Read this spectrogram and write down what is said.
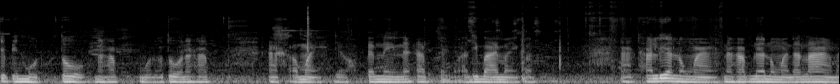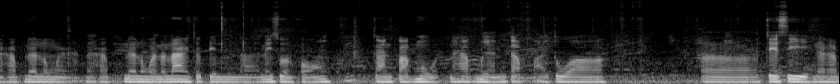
จะเป็นโหมดออโต้นะครับโหมดออโต้นะครับอะเอาใหม่เดี๋ยวแป๊บหนึงนะครับผมอธิบายใหม่ก่อนอะถ้าเลื่อนลงมานะครับ เลื่อนลงมาด้านล่างนะครับ เลื่อนลงมานะครับ เลื่อนลงมาด้านล่างจะเป็นในส่วนของการปรับโหมดนะครับ เหมือนกับตัวเอ่อ JC นะครับ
